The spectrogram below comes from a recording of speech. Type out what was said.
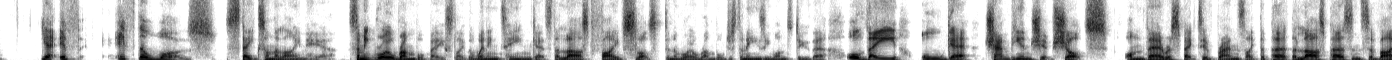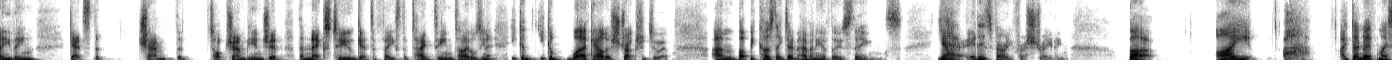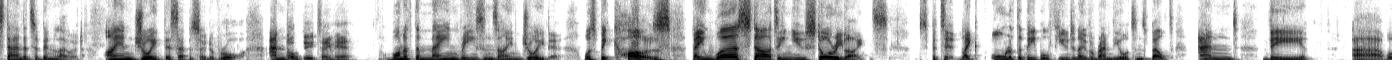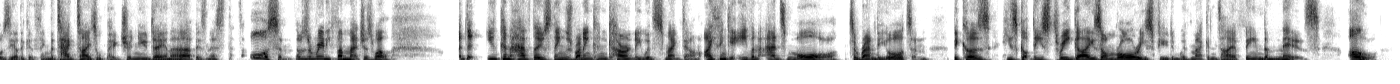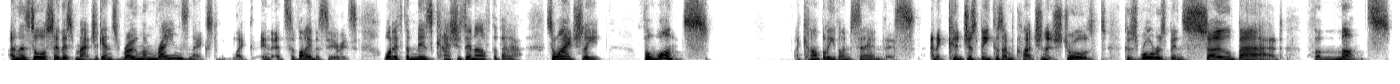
yeah, if if there was stakes on the line here, something Royal Rumble based, like the winning team gets the last five slots in the Royal Rumble, just an easy one to do there, or they all get championship shots on their respective brands, like the per- the last person surviving gets the champ the top championship. The next two get to face the tag team titles. You know, you could you could work out a structure to it. Um, but because they don't have any of those things, yeah, it is very frustrating. But I I don't know if my standards have been lowered. I enjoyed this episode of Raw. And oh dude, same here. One of the main reasons I enjoyed it was because they were starting new storylines. Like all of the people feuding over Randy Orton's belt and the uh, what was the other good thing? The tag title picture, New Day in the Hurt Business. That's awesome. That was a really fun match as well you can have those things running concurrently with SmackDown. I think it even adds more to Randy Orton because he's got these three guys on Raw he's feuding with McIntyre, Fiend, and Miz. Oh, and there's also this match against Roman Reigns next, like in at Survivor Series. What if the Miz cashes in after that? So I actually, for once, I can't believe I'm saying this. And it could just be because I'm clutching at straws because Raw has been so bad for months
